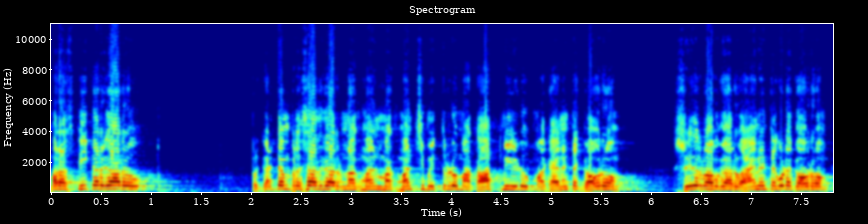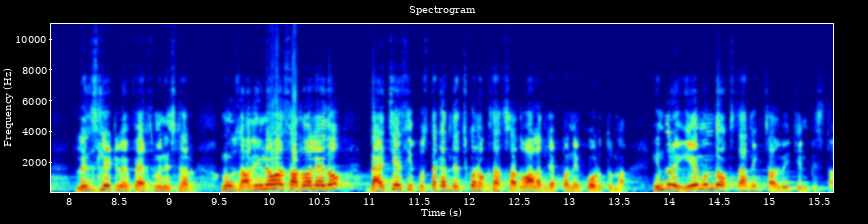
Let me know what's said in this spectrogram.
మరి ఆ స్పీకర్ గారు గడ్డం ప్రసాద్ గారు నాకు మాకు మంచి మిత్రుడు మాకు ఆత్మీయుడు మాకు ఆయనంటే గౌరవం. శ్రీధర్ బాబు గారు ఆయనంటే కూడా గౌరవం. లెజిస్లేటివ్ అఫైర్స్ మినిస్టర్ నువ్వు చదివినవో చదవలేదో దయచేసి ఈ పుస్తకం తెచ్చుకొని ఒకసారి చదవాలని చెప్పని నేను కోరుతున్నా. ఇందులో ఏముందో ఒకసారి నీకు చదివి వినిపిస్తా.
